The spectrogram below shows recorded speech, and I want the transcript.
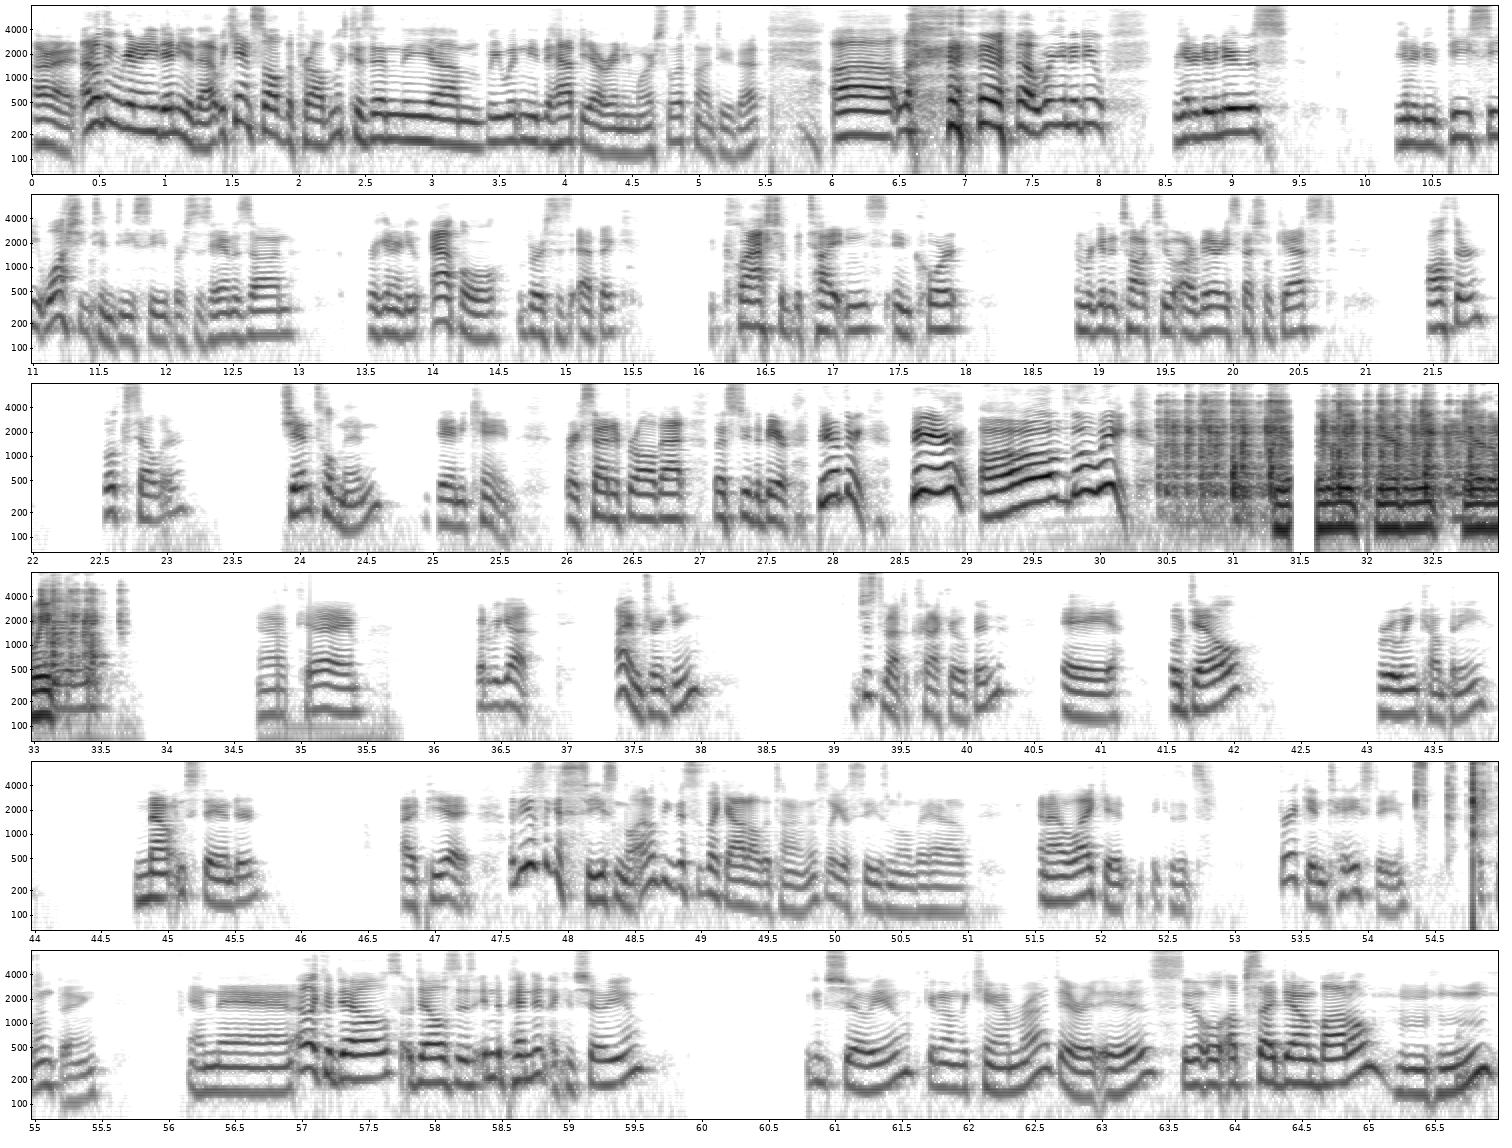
All right. I don't think we're gonna need any of that. We can't solve the problem because then the um, we wouldn't need the happy hour anymore. So let's not do that. Uh, we're gonna do we're gonna do news. We're gonna do DC, Washington DC versus Amazon. We're gonna do Apple versus Epic, the clash of the titans in court, and we're gonna talk to our very special guest, author, bookseller, gentleman, Danny Caine. We're excited for all that. Let's do the beer. Beer of the week. Beer of the week. beer of the week beer of the week beer of the week Beer of the week. Okay. What do we got? I am drinking. Just about to crack open a Odell Brewing Company Mountain Standard IPA. I think it's like a seasonal. I don't think this is like out all the time. This is like a seasonal they have. And I like it because it's freaking tasty. That's one thing. And then I like Odell's. Odell's is independent. I can show you. I can show you. Get it on the camera. There it is. See the little upside down bottle? Mm-hmm.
